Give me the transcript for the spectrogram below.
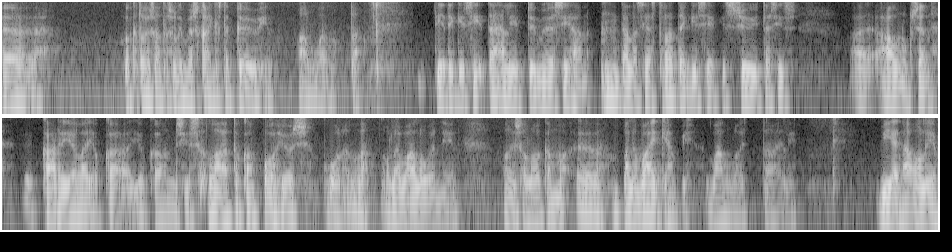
eh, vaikka toisaalta se oli myös kaikista köyhin alue, mutta – tietenkin tähän liittyy myös ihan tällaisia strategisiakin syitä, siis Aunuksen Karjala, joka, joka on siis Laatokan pohjoispuolella oleva alue, niin olisi ollut aika paljon vaikeampi valloittaa. Eli Viena oli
